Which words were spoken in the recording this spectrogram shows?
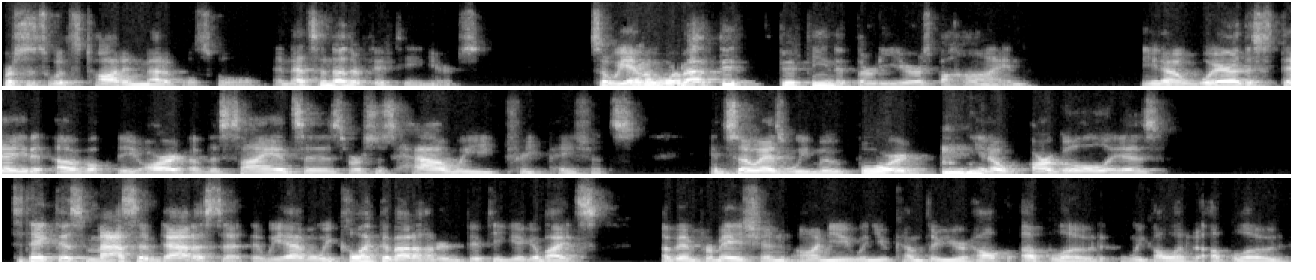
versus what's taught in medical school, and that's another 15 years. So we have a, we're about 15 to 30 years behind, you know, where the state of the art of the science is versus how we treat patients. And so as we move forward, you know, our goal is to take this massive data set that we have, and we collect about 150 gigabytes of information on you when you come through your health upload. We call it an upload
